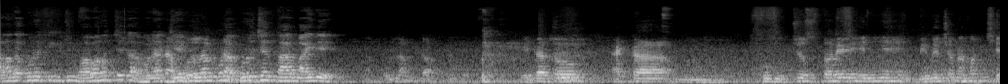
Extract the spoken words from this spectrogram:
আলাদা করে কি কিছু ভাবা হচ্ছে না মানে না, না, যে বললাম তো। করেছেন তার বাইরে। বললাম তো। এটা তো একটা খুব উচ্চ স্তরে এ নিয়ে বিবেচনা হচ্ছে।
